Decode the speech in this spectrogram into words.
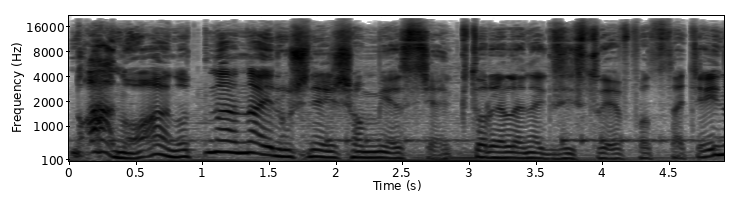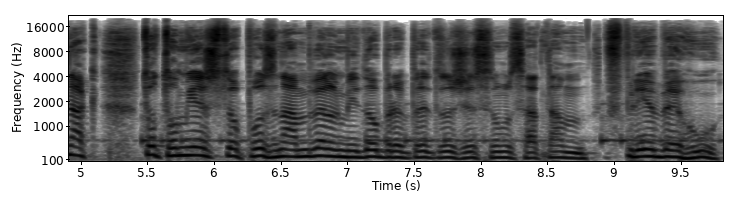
No áno, áno, na najrušnejšom mieste, ktoré len existuje v podstate. Inak toto miesto poznám veľmi dobre, pretože som sa tam v priebehu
